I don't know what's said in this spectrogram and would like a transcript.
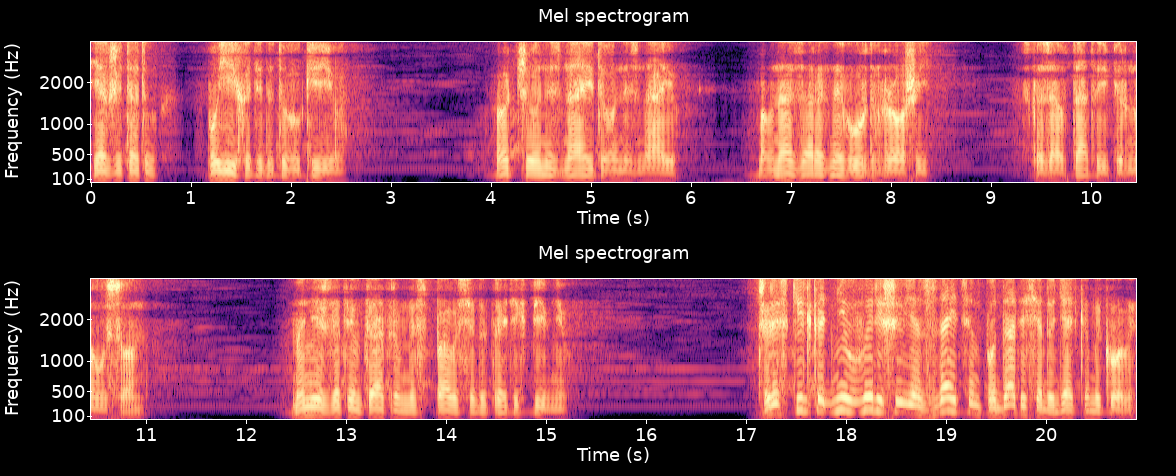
Як же, тату, поїхати до того Києва? От чого не знаю, того не знаю. Бо в нас зараз не гурт грошей, сказав тато і пірнув у сон. Мені ж за тим театром не спалося до третіх півнів. Через кілька днів вирішив я з зайцем податися до дядька Миколи.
